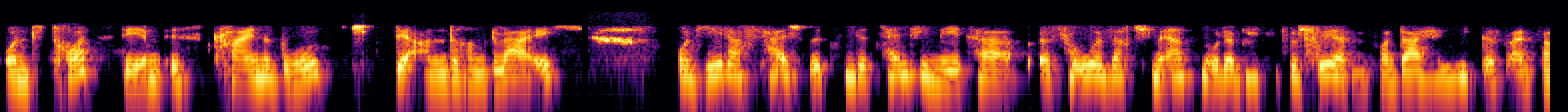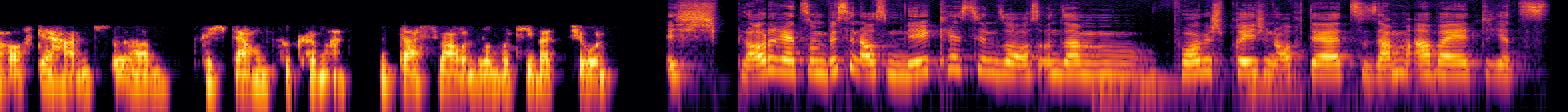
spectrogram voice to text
Und trotzdem ist keine Brust der anderen gleich. Und jeder falsch sitzende Zentimeter äh, verursacht Schmerzen oder Beschwerden. Von daher liegt es einfach auf der Hand, äh, sich darum zu kümmern. Und das war unsere Motivation. Ich plaudere jetzt so ein bisschen aus dem Nähkästchen, so aus unserem Vorgespräch und auch der Zusammenarbeit jetzt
